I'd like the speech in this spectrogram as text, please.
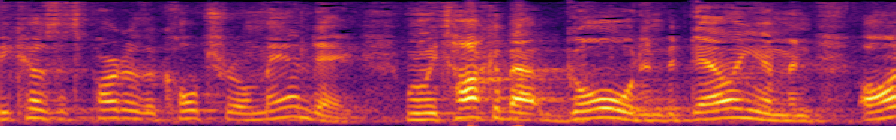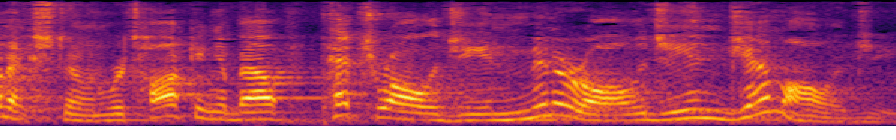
Because it's part of the cultural mandate. When we talk about gold and bdellium and onyx stone, we're talking about petrology and mineralogy and gemology.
